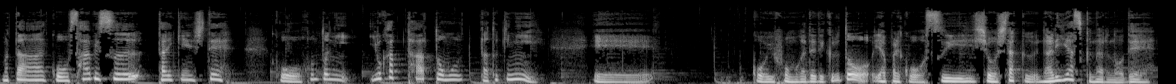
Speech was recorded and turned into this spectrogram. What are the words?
また、こう、サービス体験して、こう、本当に良かったと思った時に、えー、こういうフォームが出てくると、やっぱりこう推奨したくなりやすくなるので、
